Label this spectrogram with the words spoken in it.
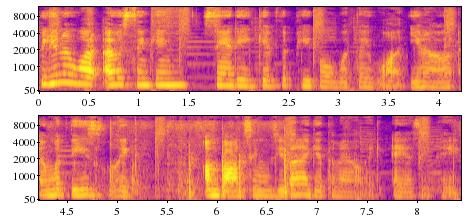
but you know what? I was thinking, Sandy, give the people what they want, you know? And with these like unboxings, you gotta get them out like ASAP.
